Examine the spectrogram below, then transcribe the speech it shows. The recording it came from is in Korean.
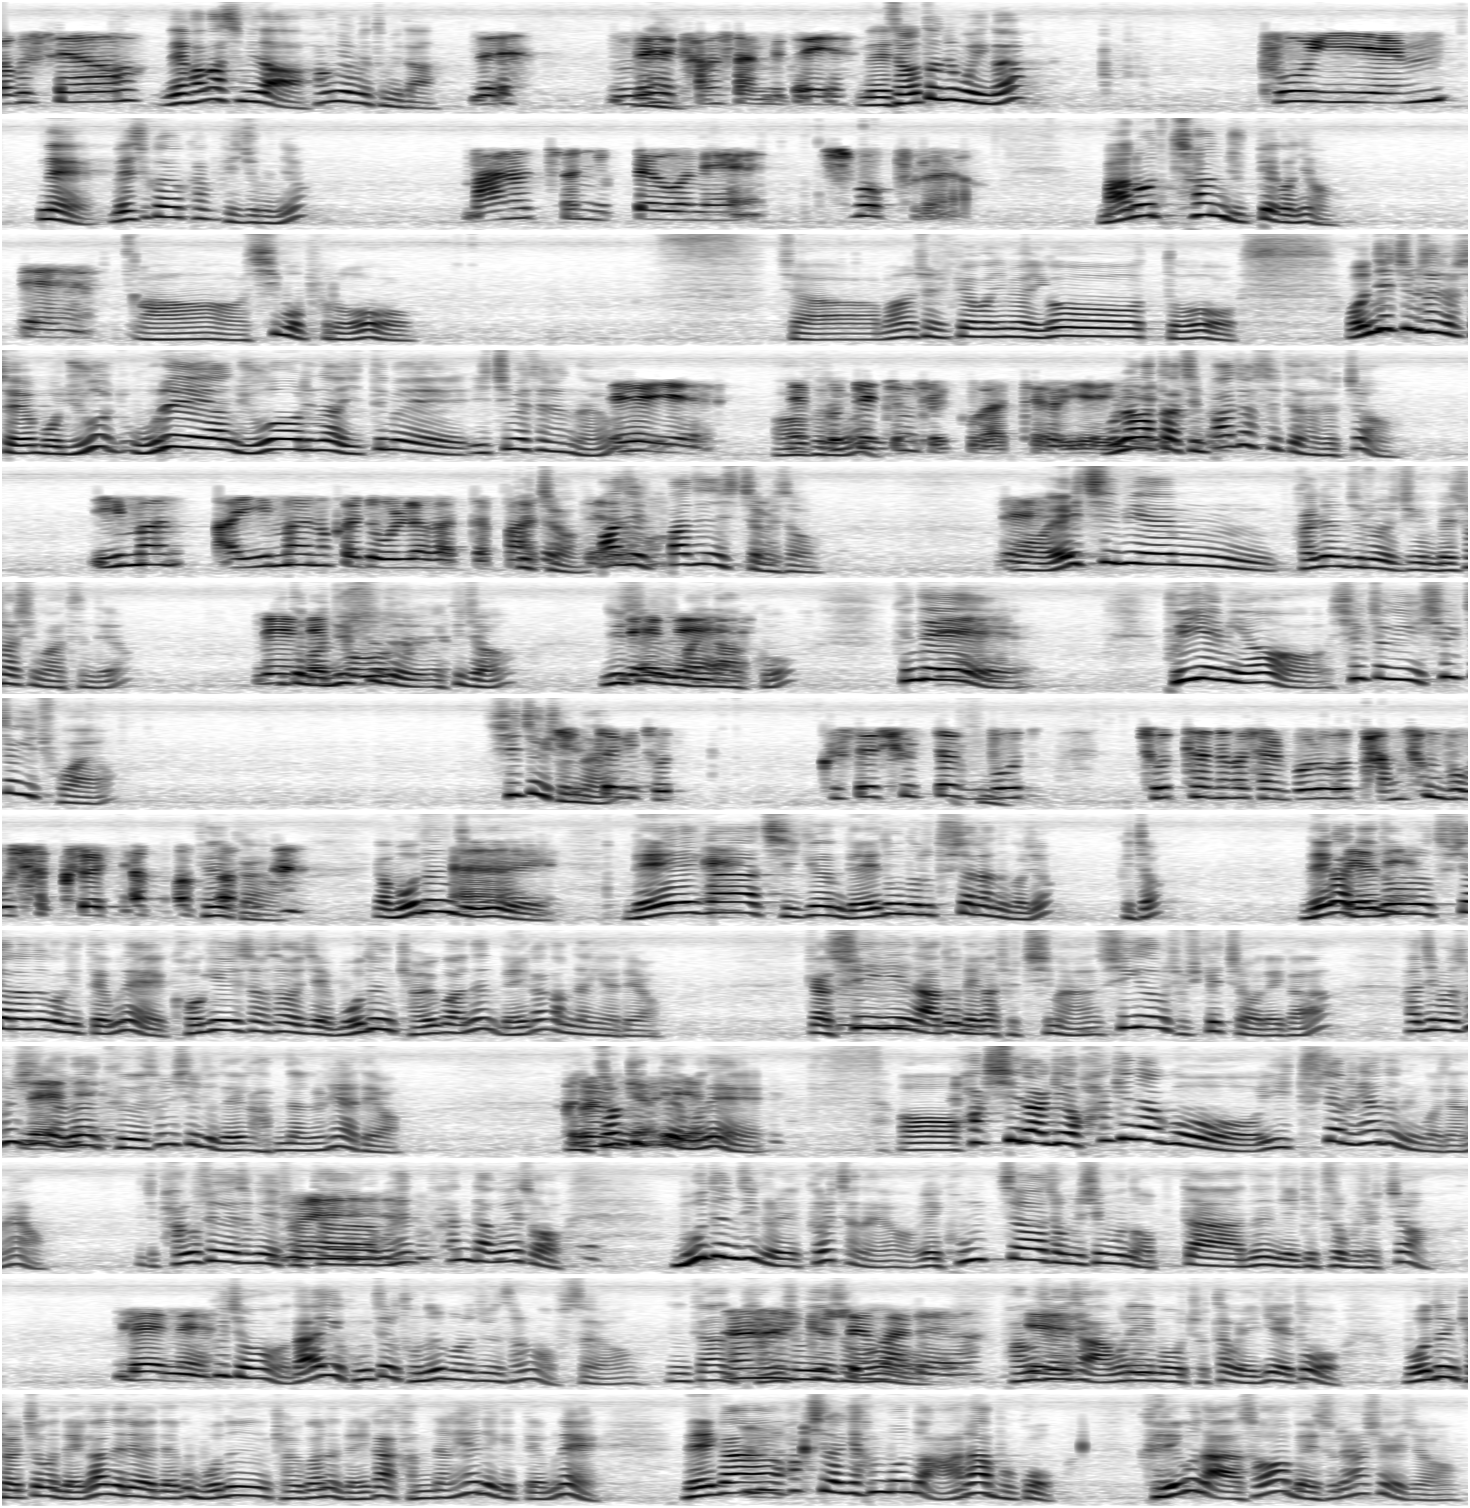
여보세요? 네, 반갑습니다. 황명멘토입니다. 네. 네, 네. 감사합니다. 예. 네, 자 어떤 종목인가요? VEM 네, 매수 가격하고 비중은요? 15,600원에 15%요. 15,600원이요. 네. 아, 15%. 자, 15,600원이면 이것도 언제쯤 사셨어요? 뭐 6월 올해 한 6월이나 이쯤에 이쯤에 사셨나요? 예, 예. 아, 네, 그래요? 그때쯤 될 것 같아요. 예. 올라갔다 지금 빠졌을 때 사셨죠? 예. 2만 아 2만 원까지 올라갔다 그렇죠. 빠졌대요. 빠지 빠지는 시점에서 네. 어, HBM 관련주로 지금 매수하신 것 같은데요? 네, 그때 뭐 네, 뉴스도 뭐, 그죠? 뉴스도 네, 좀 네. 많이 나왔고. 근데 VM이요 실적이 실적이 좋아요. 실적이 좋나요? 실적이 좋 글쎄 실적 뭐 좋다는 거잘 모르고 방송 보고 자꾸 그러냐. 그러니까요. 그러니까 뭐든지 아이. 내가 지금 내 돈으로 투자라는 거죠. 그죠? 내가 내 네네. 돈으로 투자하는 거기 때문에 거기에 있어서 이제 모든 결과는 내가 감당해야 돼요. 그러니까 수익이 음. 나도 내가 좋지만 수익이 나면 좋겠죠, 내가. 하지만 손실이 네네. 나면 그 손실도 내가 감당을 해야 돼요. 네, 그럼요, 그렇기 예. 때문에 어, 확실하게 확인하고 이 투자를 해야 되는 거잖아요. 이제 방송에서 그냥 좋다라고 네. 해- 한다고 해서 뭐든지 그래, 그렇잖아요. 왜 공짜 점심은 없다는 얘기 들어보셨죠? 네네. 그죠. 나에게 공짜로 돈을 벌어주는 사람은 없어요. 그러니까 아, 방송에서. 방송에서 예. 아무리 뭐 좋다고 얘기해도 모든 결정은 내가 내려야 되고 모든 결과는 내가 감당해야 되기 때문에 내가 음. 확실하게 한 번 더 알아보고 그리고 나서 매수를 하셔야죠.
